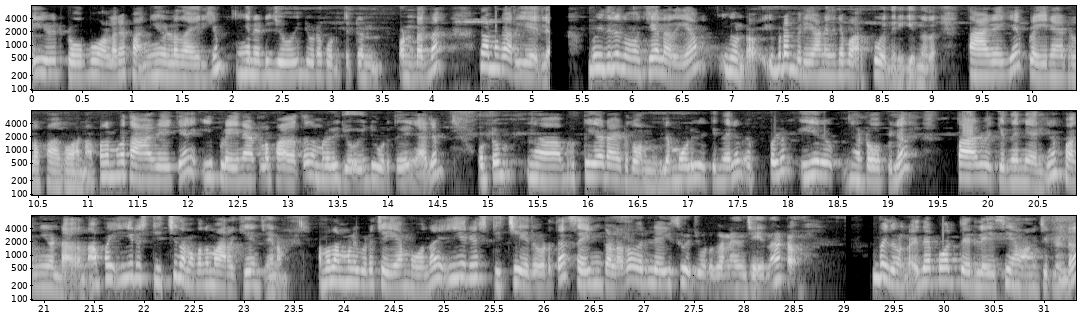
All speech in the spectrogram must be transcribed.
ഈ ഒരു ടോപ്പ് വളരെ ഭംഗിയുള്ളതായിരിക്കും. ഇങ്ങനെ ഒരു ജോയിന്റ് ഇവിടെ കൊടുത്തിട്ടുണ്ടെന്ന് നമുക്കറിയില്ല അപ്പോൾ ഇതിൽ നോക്കിയാൽ അറിയാം ഇതുണ്ടോ? ഇവിടം വരെയാണ് ഇതിന്റെ വർക്ക് വന്നിരിക്കുന്നത്. താഴേക്ക് പ്ലെയിൻ ആയിട്ടുള്ള ഭാഗമാണ്. അപ്പോൾ നമുക്ക് താഴേക്ക് ഈ പ്ലെയിൻ ആയിട്ടുള്ള ഭാഗത്ത് നമ്മളൊരു ജോയിന്റ് കൊടുത്തു കഴിഞ്ഞാലും ഒട്ടും വൃത്തികേടായിട്ട് തോന്നുന്നില്ല. മുകളിൽ വെക്കുന്നതിലും എപ്പോഴും ഈ ഒരു ടോപ്പിൽ താഴെ വെക്കുന്നതന്നെ ആയിരിക്കും ഭംഗി ഉണ്ടാകുന്നത് അപ്പോൾ ഈ ഒരു സ്റ്റിച്ച് നമുക്കൊന്ന് മറയ്ക്കുകയും ചെയ്യണം. അപ്പോൾ നമ്മളിവിടെ ചെയ്യാൻ പോകുന്നത് ഈ ഒരു സ്റ്റിച്ച് ചെയ്ത് കൊടുത്ത സെയിം കളർ ഒരു ലേസ് വെച്ച് കൊടുക്കുകയാണ് ചെയ്യുന്നത് കേട്ടോ. അപ്പോൾ ഇതുകൊണ്ടോ ഇതേപോലത്തെ ഒരു ലേസ് ഞാൻ വാങ്ങിച്ചിട്ടുണ്ട്.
